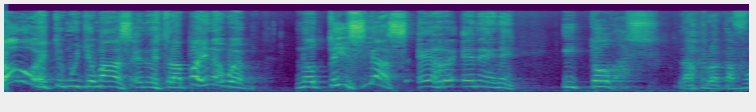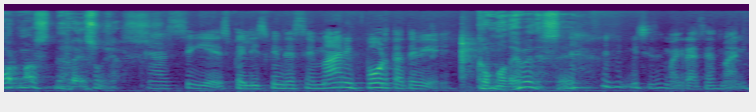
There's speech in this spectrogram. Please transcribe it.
todo esto y mucho más en nuestra página web, Noticias RNN y todas las plataformas de redes sociales. Así es, feliz fin de semana y pórtate bien. Como debe de ser. Muchísimas gracias, Manny.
